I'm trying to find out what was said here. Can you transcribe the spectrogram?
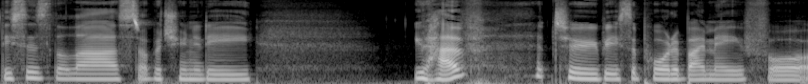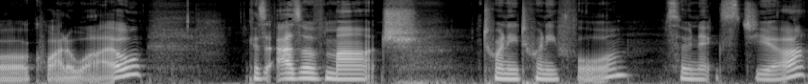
This is the last opportunity you have to be supported by me for quite a while. Because as of March 2024, so next year,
